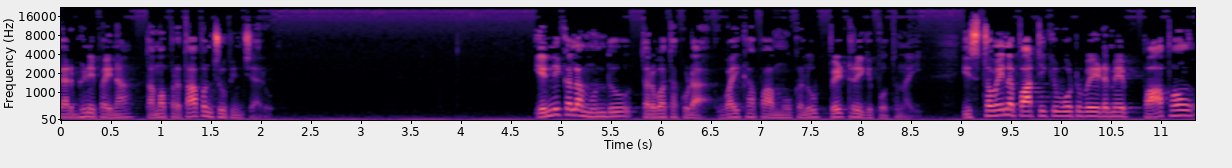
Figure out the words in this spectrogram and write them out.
గర్భిణిపైన తమ ప్రతాపం చూపించారు. ఎన్నికల ముందు తర్వాత కూడా వైకాపా మూకలు పేట్రేగిపోతున్నాయి ఇష్టమైన పార్టీకి ఓటు వేయడమే పాపం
